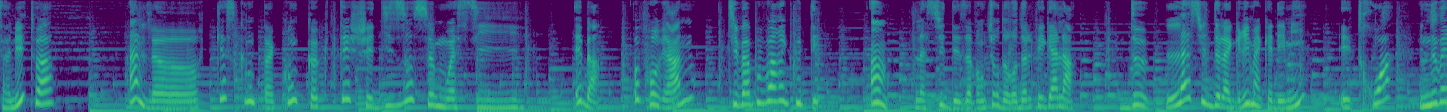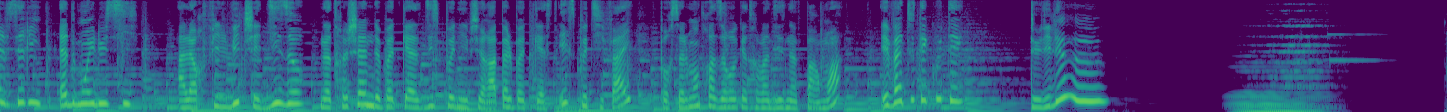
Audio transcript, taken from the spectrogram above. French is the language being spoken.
Salut toi Alors, qu'est-ce qu'on t'a concocté chez Dizo ce mois-ci? Eh ben, au programme, tu vas pouvoir écouter 1. La suite des aventures de Rodolphe et Gala 2. La suite de la Grimm Academy et 3. Une nouvelle série, Edmond et Lucie. Alors file vite chez Dizo, notre chaîne de podcast disponible sur Apple Podcast et Spotify pour seulement 3,99€ par mois et va tout écouter. Toudilou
